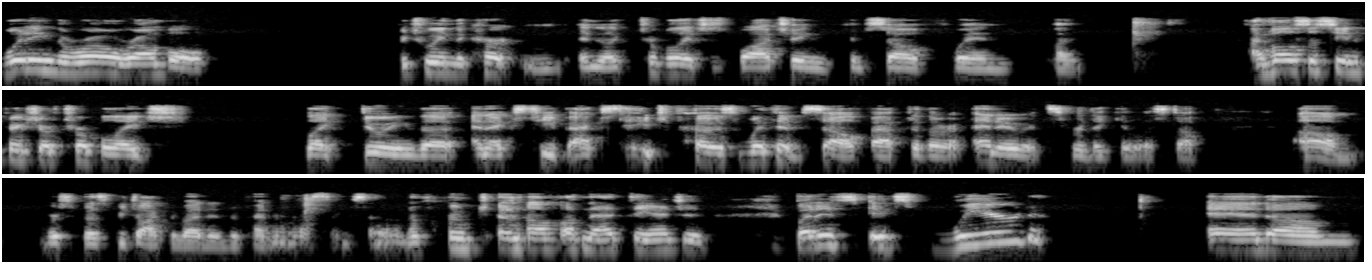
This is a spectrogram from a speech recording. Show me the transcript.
winning the Royal Rumble between the curtain, and like Triple H is watching himself win. I've also seen a picture of Triple H like doing the NXT backstage pose with himself after the. I know it's ridiculous stuff. Um, we're supposed to be talking about independent wrestling, so I don't know if I'm getting off on that tangent, but it's it's weird, and um,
